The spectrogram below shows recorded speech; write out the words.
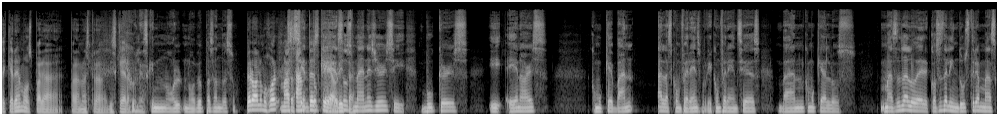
te queremos para, para nuestra disquera. Híjole, es que no, no veo pasando eso. Pero a lo mejor más O sea, antes que, ahorita. esos managers y bookers y A&Rs como que van a las conferencias, porque hay conferencias, van como que a los... Más es la- lo de cosas de la industria más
